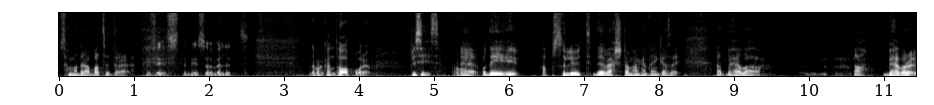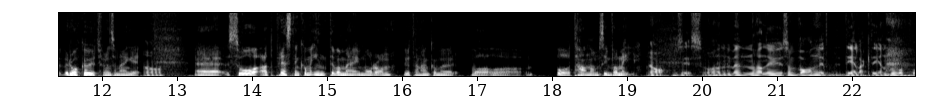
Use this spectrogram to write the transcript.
som har drabbats utav det här. Precis, det blir så väldigt... När man kan ta på det. Precis. Ja. Och det är ju absolut det värsta man kan tänka sig. Att behöva, ja, behöva råka ut för en sån här grej. Ja. Eh, så att prästen kommer inte vara med imorgon, utan han kommer vara och, och ta hand om sin familj. Ja, precis. Han, men han är ju som vanligt delaktig ändå på,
